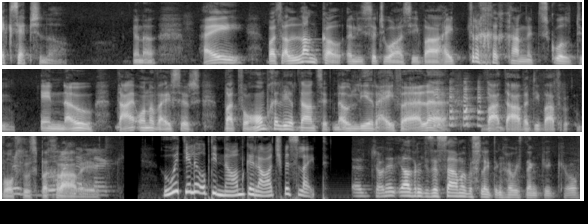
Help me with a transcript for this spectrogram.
exceptional. You know. Hy was al lankal in die situasie waar hy teruggegaan het skool toe en nou daai onderwysers wat vir hom geleer dans het nou leer hy vir hulle waar David die wortels begrawe het. Hoe het julle op die naam Garage besluit? Uh, John en Elvin het 'n samebesluiting gewees dink ek of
